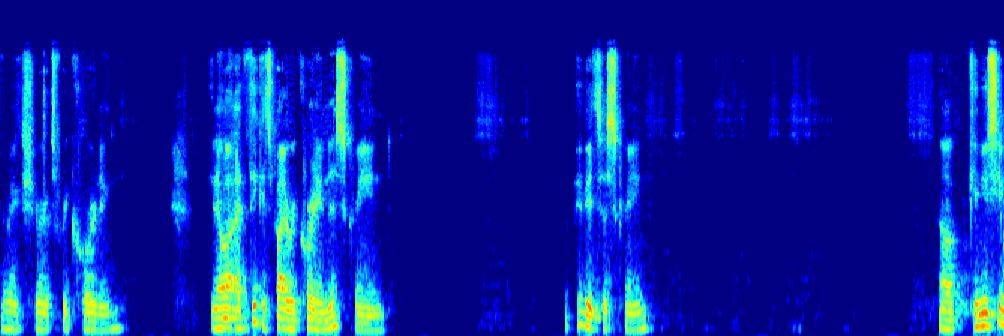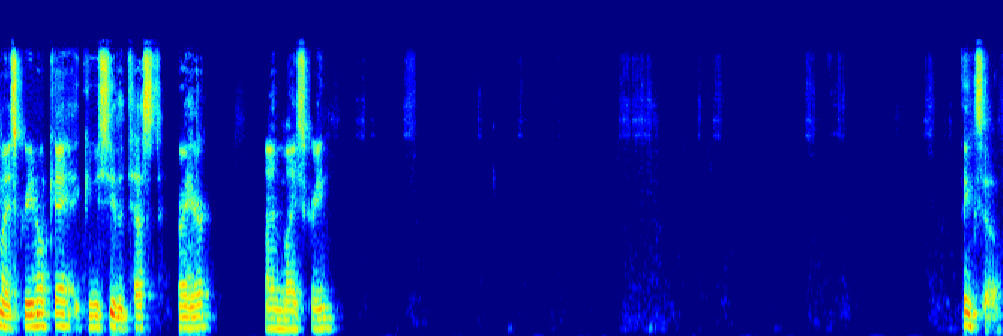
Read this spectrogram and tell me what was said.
make sure it's recording. You know, I think it's probably recording this screen. Maybe it's this screen. Oh, can you see my screen okay? Can you see the test right here on my screen? think so.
